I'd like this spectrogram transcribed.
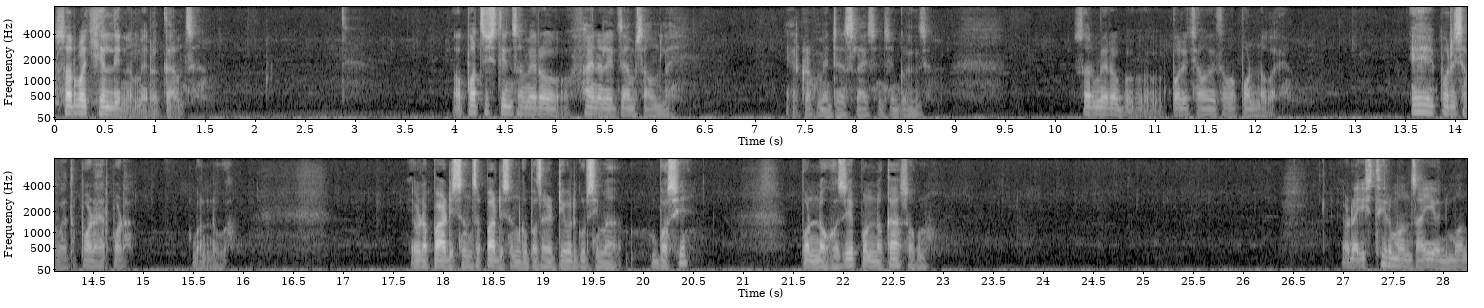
सर्व खेल्दिनँ मेरो काम छ अब पच्चिस दिन छ मेरो फाइनल एक्जाम्स आउनलाई एयरक्राफ्ट मेन्टेनेन्स लाइसेन्सिङको एक्जाम सर मेरो परीक्षा आउँदैछ म पढ्न गएँ। ए परीक्षा भयो त पढाएर पढ भन्नुभयो। एउटा पार्टिसन छ पार्टिसनको पछाडि टेबल कुर्सीमा बसेँ। पढ्न खोजेँ पढ्न कहाँ सक्नु? एउटा स्थिर मन चाहियो भने मन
